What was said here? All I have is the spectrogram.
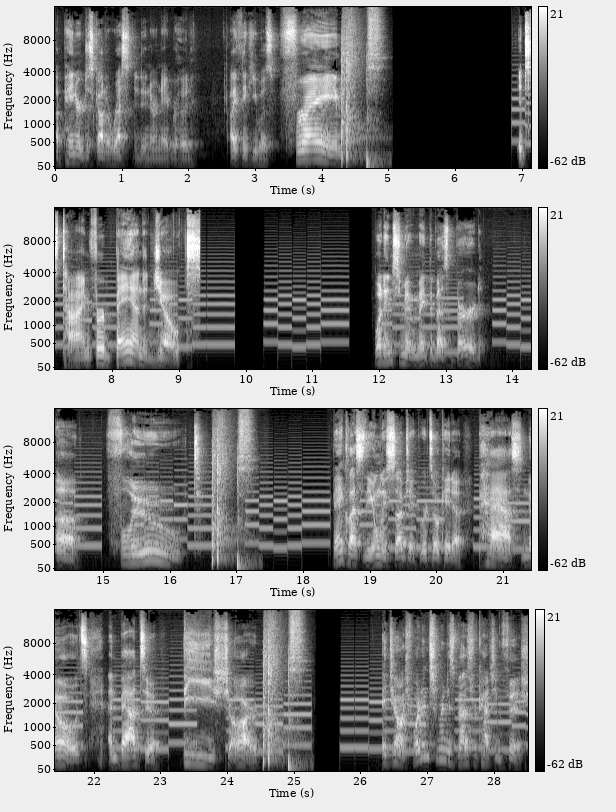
A painter just got arrested in our neighborhood. I think he was framed. It's time for band jokes. What instrument would make the best bird? Uh, flute. Band class is the only subject where it's okay to pass notes and bad to be sharp. Hey Josh, what instrument is best for catching fish?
